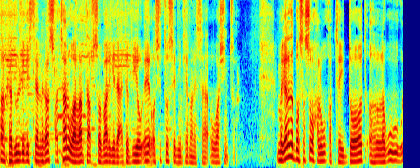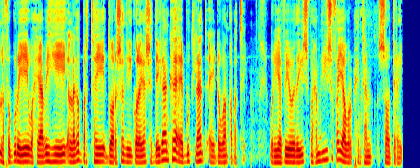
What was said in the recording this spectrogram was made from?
halkaad weli dhegeystayaal nagala socotaan waa laanta af soomaaliga idaacadda v o a oo si toosa idinka imanaysa washington. Magaalada boosaaso waxaa lagu qabtay dood lagu lafagurayay waxyaabihii laga bartay doorashadii golayaasha deegaanka ee puntland ay dhowaan qabatay. Wariyaha v o da yuusuf maxamed yuusuf ayaa warbixintan soo diray.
